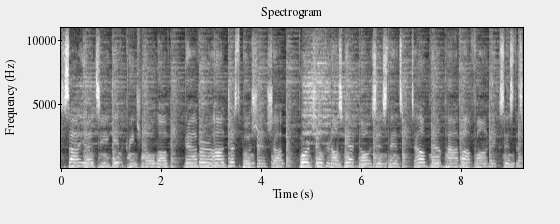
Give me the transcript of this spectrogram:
Society gave the creature no love. Never on just a push and shove. Poor children also get no assistance to help them have a fun existence.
